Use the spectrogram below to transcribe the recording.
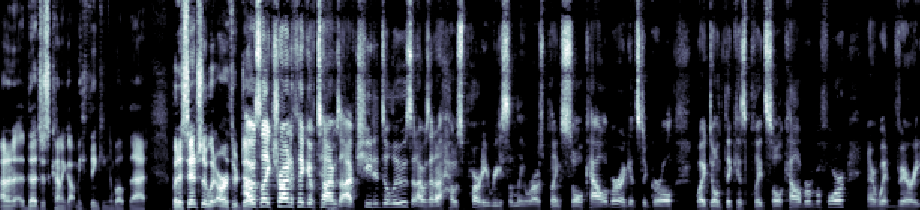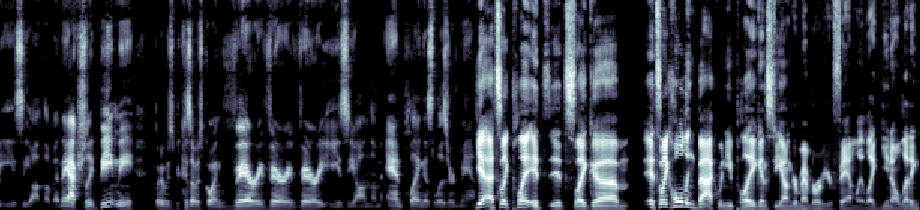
I don't know. That just kind of got me thinking about that. But essentially, what Arthur does. I was like trying to think of times I've cheated to lose, and I was at a house party recently where I was playing Soul Calibur against a girl who I don't think has played Soul Calibur before, and I went very easy on them. And they actually beat me, but it was because I was going very, very, very easy on them and playing as Lizard Man. Yeah, it's like play. It's it's like um, it's like holding back when you play against a younger member of your family. Like you know, letting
